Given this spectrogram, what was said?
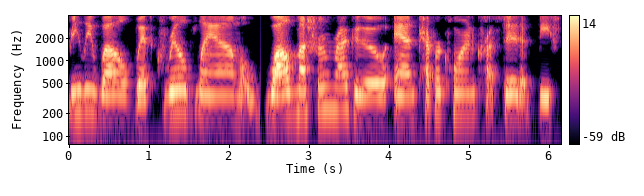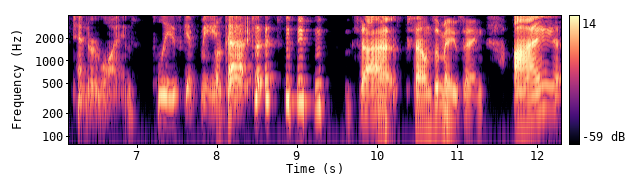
really well with grilled lamb, wild mushroom ragu, and peppercorn crusted beef tenderloin. Please give me Okay. that. That sounds amazing. I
